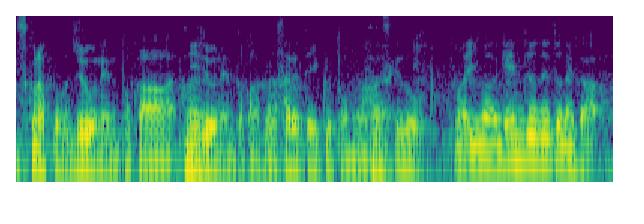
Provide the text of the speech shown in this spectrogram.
少なくとも10年とか20年とかこうされていくと思うんですけど、はい、まあ、今現状で言うとなんか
